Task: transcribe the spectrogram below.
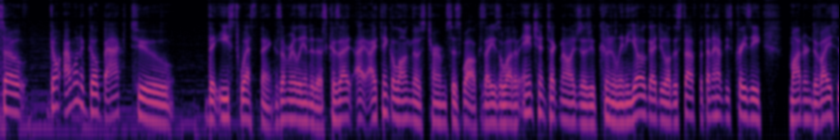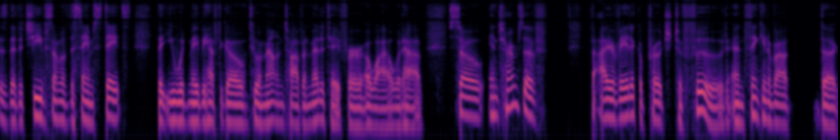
So go, I want to go back to the east west thing because I'm really into this because I, I, I think along those terms as well because I use a lot of ancient technologies. I do Kundalini yoga, I do all this stuff, but then I have these crazy modern devices that achieve some of the same states that you would maybe have to go to a mountaintop and meditate for a while would have. So in terms of the Ayurvedic approach to food and thinking about the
